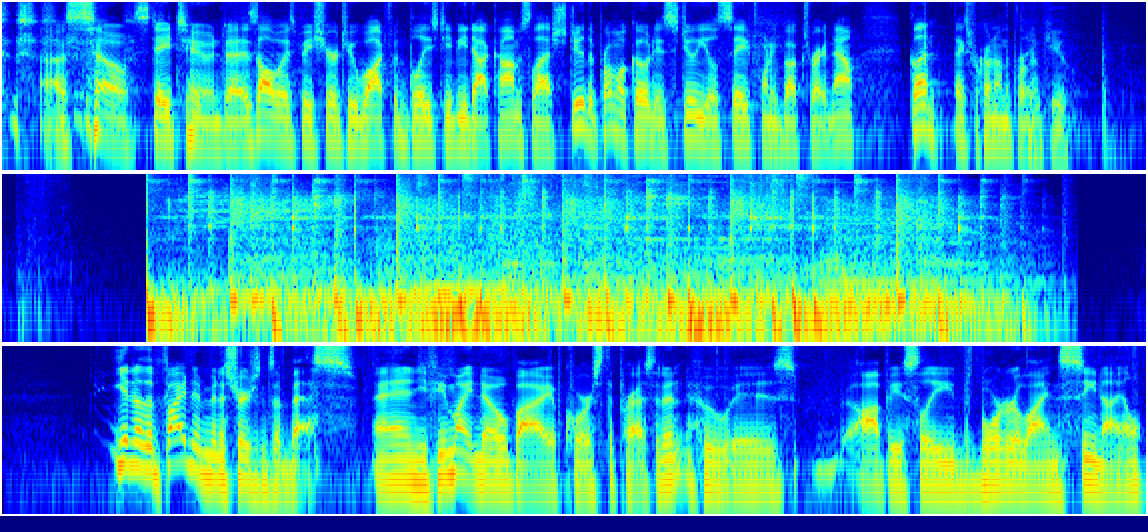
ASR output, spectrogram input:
uh, so stay tuned. Uh, as always, be sure to watch with blazetv.com slash Stu. The promo code is Stu. You'll save 20 bucks right now. Glenn, thanks for coming on the program. Thank you. You know, the Biden administration's a mess. And if you might know by, of course, the president, who is obviously borderline senile,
